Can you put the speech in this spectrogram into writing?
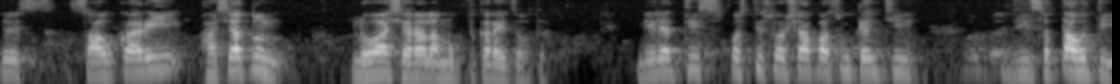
जे सावकारी फाशातून लोहा शहराला मुक्त करायचं होतं. गेल्या तीस पस्तीस वर्षापासून त्यांची जी सत्ता होती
